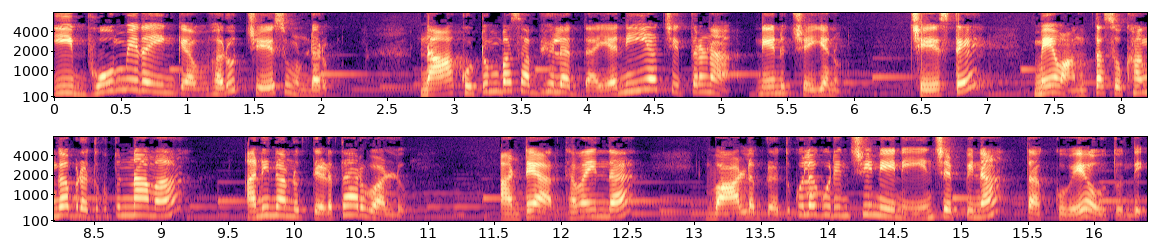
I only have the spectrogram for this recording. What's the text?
ఈ భూమి మీద ఇంకెవ్వరూ చేసి ఉండరు. నా కుటుంబ సభ్యుల దయనీయ చిత్రణ నేను చెయ్యను. చేస్తే మేము అంత సుఖంగా బ్రతుకుతున్నామా? అని నన్ను తిడతారు వాళ్ళు. అంటే అర్థమైందా? వాళ్ళ బ్రతుకుల గురించి నేనేం చెప్పినా తక్కువే అవుతుంది.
